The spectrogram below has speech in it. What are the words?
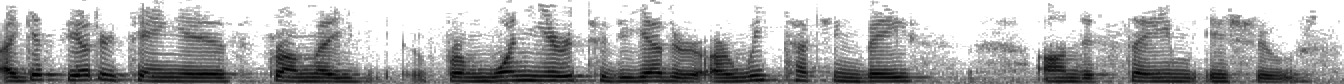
I guess the other thing is from a, from one year to the other, are we touching base on the same issues?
